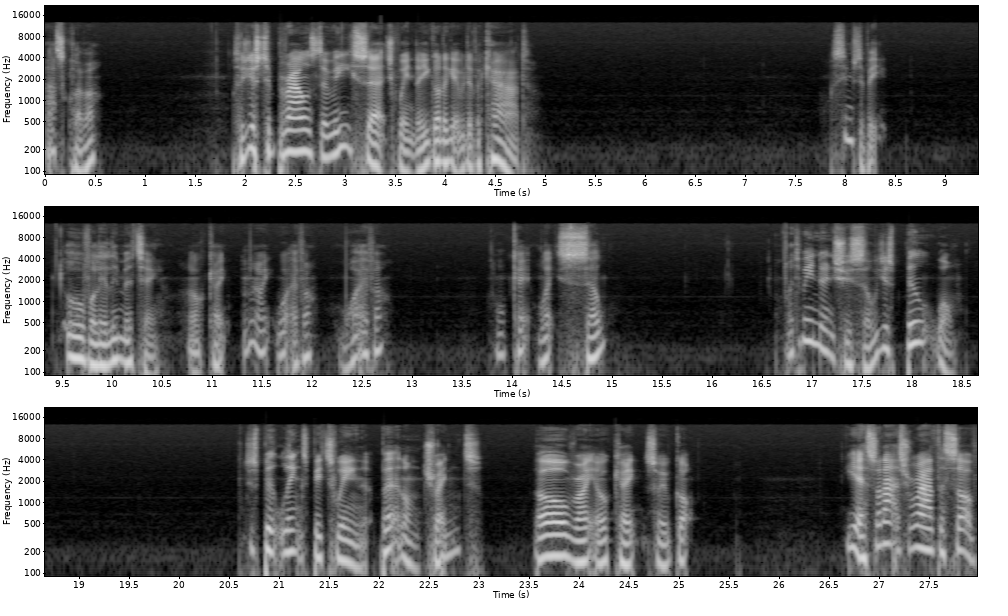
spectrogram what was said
That's clever. So just to browse the research window, you've got to get rid of a card. Seems to be overly limiting. Okay, alright, whatever, whatever. Okay, let's sell. What do you mean industry sell? We just built one. Just built links between Burton on Trent Oh, right, okay. So we've got... Yeah, so that's rather sort of...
